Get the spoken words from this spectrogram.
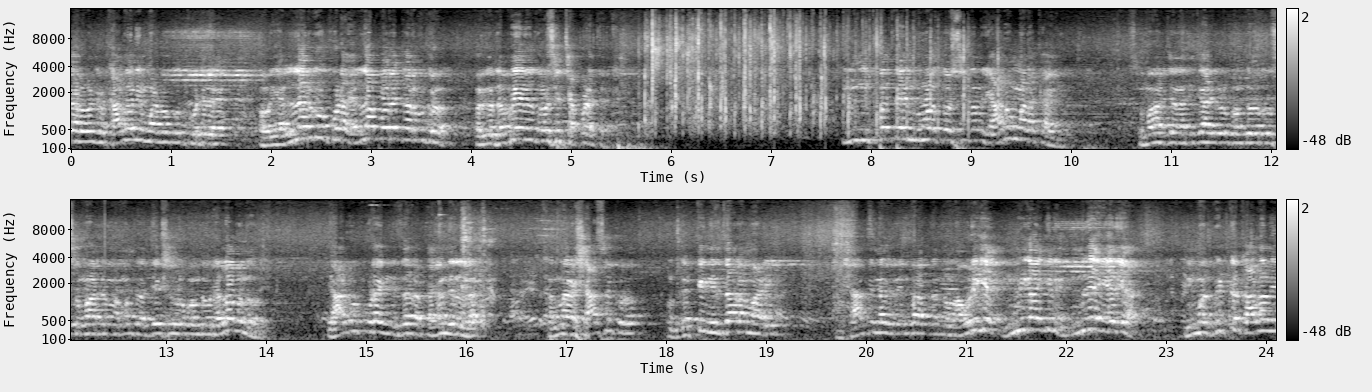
ಕಾರ್ಮಿಕರು ಮಾಡಬೇಕು ಅಂತ ಕೊಟ್ಟಿದ್ದಾರೆ. ಅವ್ರಿಗೆಲ್ಲರಿಗೂ ಕೂಡ ಎಲ್ಲ ಪೌರ ಕಾರ್ಮಿಕರು ಅವರಿಗೆ ದಬ್ಬೆಯನ್ನು ತೋರಿಸಿ ಚಪ್ಪಳತ್ತೆ ಈ ಇಪ್ಪತ್ತೈದು, ಮೂವತ್ತು ವರ್ಷದಿಂದ ನಮ್ಗೆ ಯಾರೂ ಮಾಡೋಕ್ಕಾಗಿಲ್ಲ. ಸುಮಾರು ಜನ ಅಧಿಕಾರಿಗಳು ಬಂದವರು, ಸುಮಾರು ಜನ ನಮ್ಮಂತ ಅಧ್ಯಕ್ಷರು ಬಂದವರು, ಎಲ್ಲ ಬಂದವರು. ಯಾರೂ ಕೂಡ ನಿರ್ಧಾರ ತಗೊಂಡಿರಲಿಲ್ಲ ನಮ್ಮ ಶಾಸಕರು ಒಂದು ಗಟ್ಟಿ ನಿರ್ಧಾರ ಮಾಡಿ ಶಾಂತಿನಗರ ಹಿಂಭಾಗವನ್ನು ಅವರಿಗೆ, ನಿಮಗಾಗಿನೇ, ನಿಮ್ಮದೇ ಏರಿಯಾ. ನಿಮ್ಮ ಬಿಟ್ಟು ಕಾಲೋನಿ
